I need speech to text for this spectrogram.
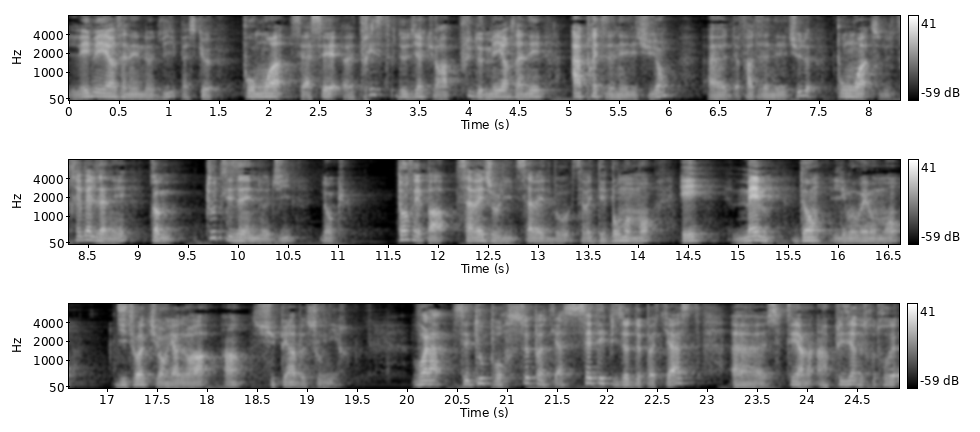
les meilleures années de notre vie, parce que pour moi, c'est assez triste de dire qu'il y aura plus de meilleures années après tes années d'étudiant, enfin tes années d'études. Pour moi, c'est de très belles années, comme toutes les années de notre vie. Donc, t'en fais pas, ça va être joli, ça va être beau, ça va être des bons moments. Et même dans les mauvais moments, dis-toi que tu en garderas un superbe souvenir. Voilà, c'est tout pour ce podcast, cet épisode de podcast. Euh, c'était un, plaisir de te retrouver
